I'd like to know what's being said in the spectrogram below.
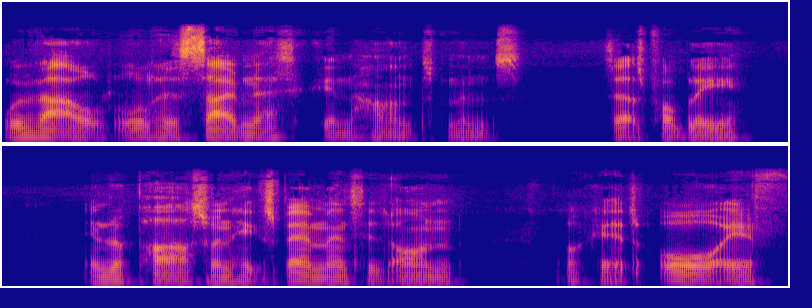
without all his cybernetic enhancements. So that's probably in the past when he experimented on Rocket, or if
